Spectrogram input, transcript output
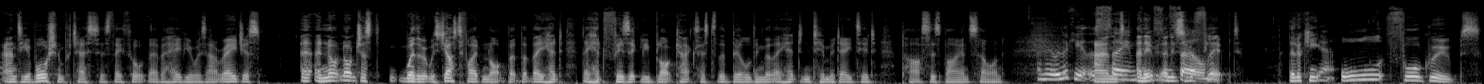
anti abortion protesters, they thought their behaviour was outrageous. And not, not just whether it was justified or not, but that they had they had physically blocked access to the building, that they had intimidated passers by, and so on. And they were looking at the and, same and, piece it, and of it's sort of flipped. They're looking. Yeah. All four groups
